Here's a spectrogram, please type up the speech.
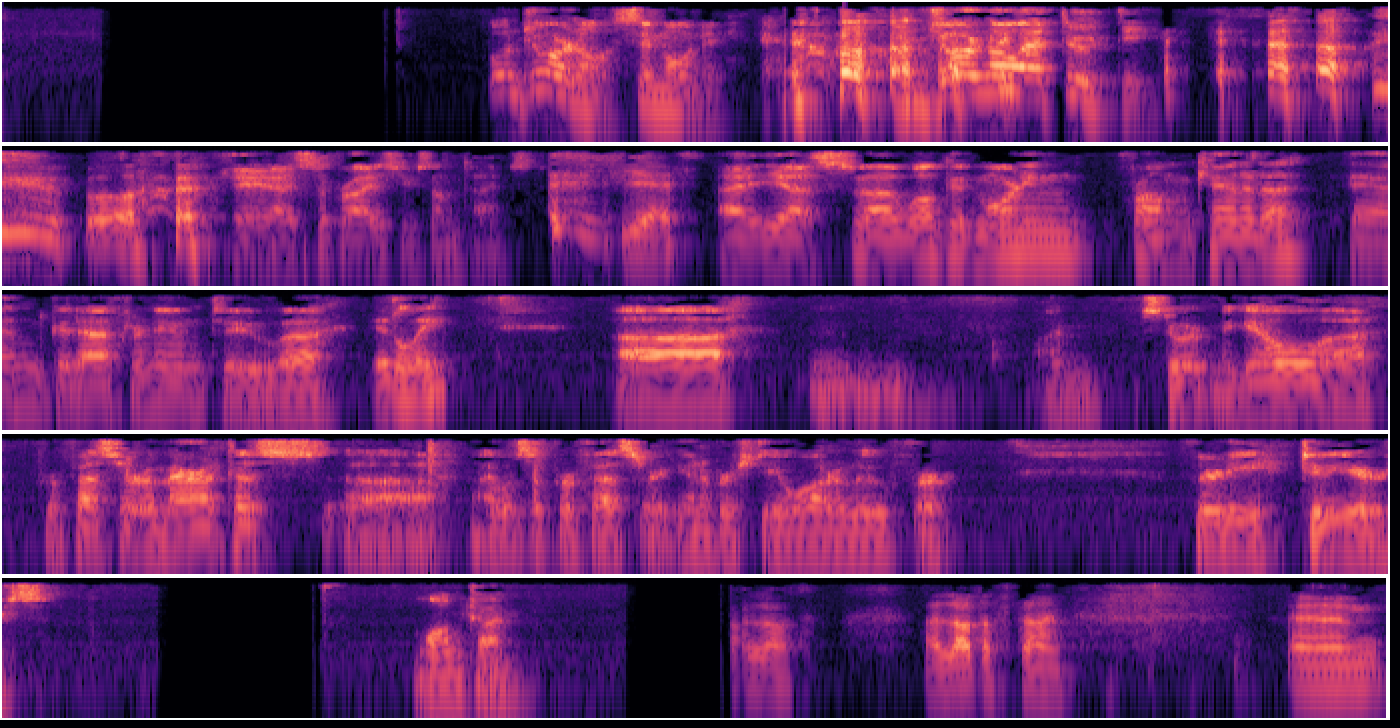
Buongiorno, Simone. Buongiorno a tutti. oh. Okay, I surprise you sometimes. Yes. Uh, yes. Uh, well, good morning from Canada and good afternoon to uh, Italy. Uh, I'm Stuart McGill, uh, Professor Emeritus. Uh, I was a professor at University of Waterloo for 32 years long time. A lot, a lot of time. Um,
